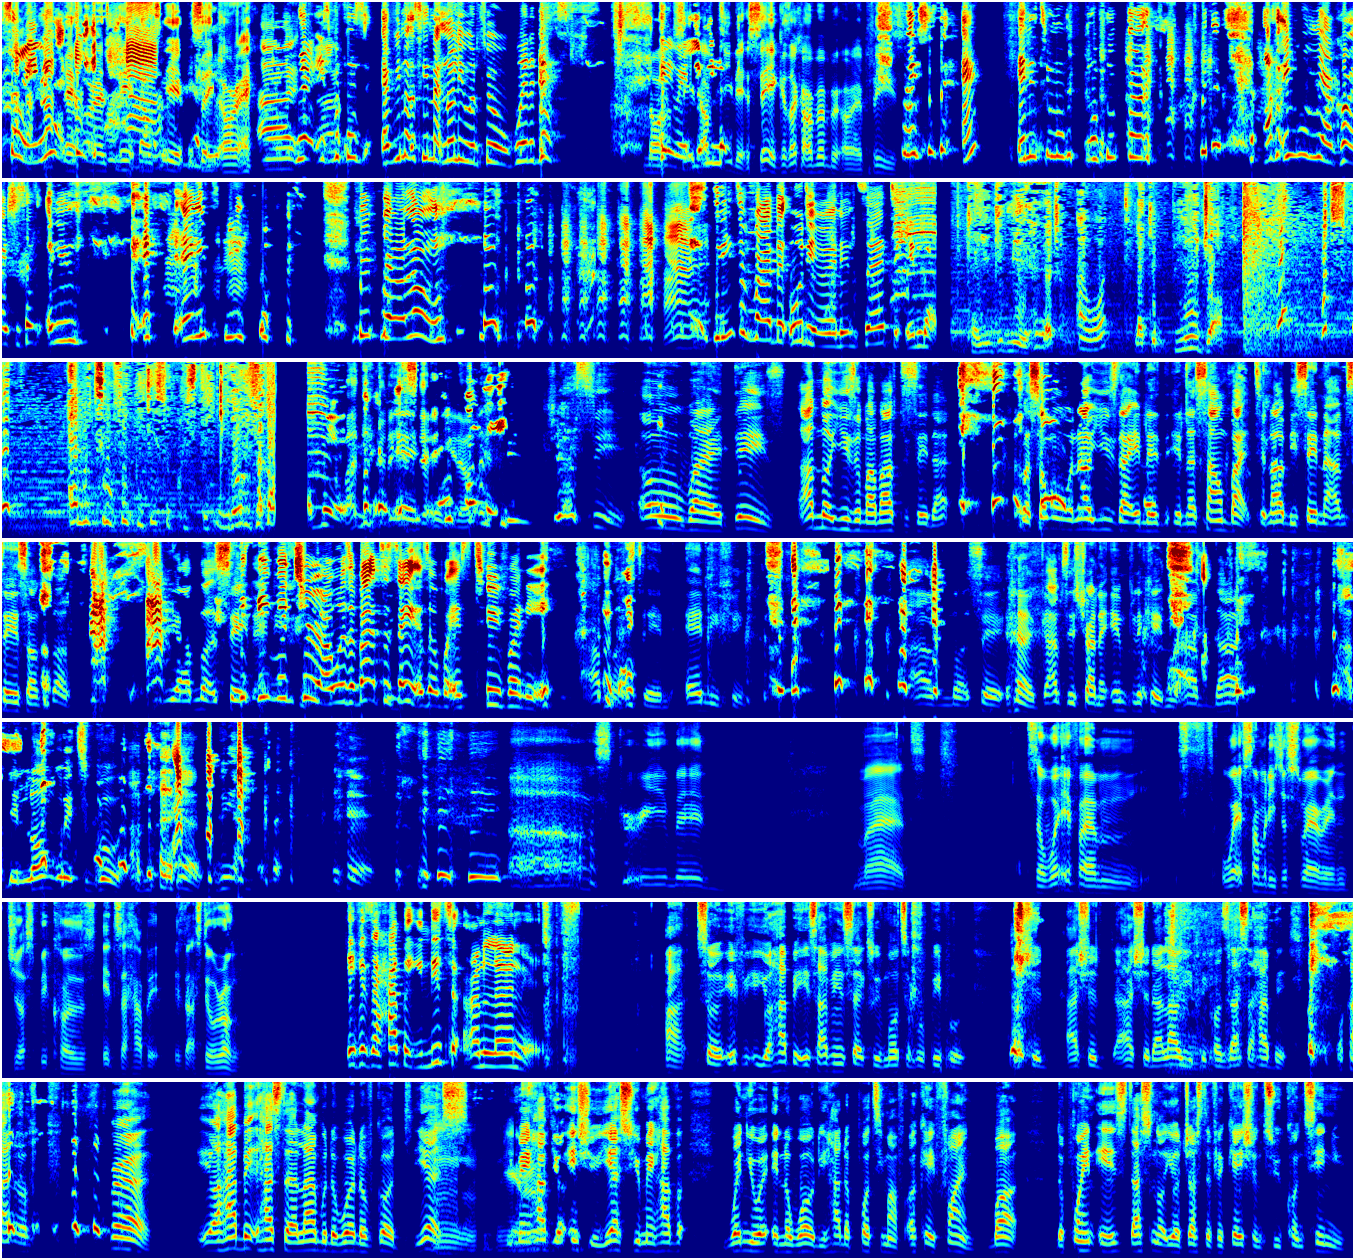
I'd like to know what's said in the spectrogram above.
Sorry, you know, all right, say it say it, say it, all right. I, No, it's because have you not seen that Nollywood film where the guys? No, Anyway, I've, seen, let I've me seen it. Say it, because I can't remember it. All right, please. Where she said, eh? Anything more? more I can't, even me, I can't. She says, any, anything more for- Leave me alone. you need to find the audio and insert it in that. Can you give me a head? A what? Like a blue job? What's what? Ẹnu tí mo fi pe Jésù Kristi. No, shut up. Why did because you it's say, so you know? Funny. Trust me. Oh my days! I'm not using my mouth to say that, but someone will now use that in a in a soundbite to now be saying that I'm saying some stuff. Yeah, I'm not saying. It's even true. I was about to say it as well, but it's too funny. I'm not saying anything. I'm not saying. Gabs is trying to implicate me. I'm not. I've a long way to go. I'm Oh, screaming. Mad. So what if um what if somebody's just swearing just because it's a habit? Is that still wrong? If it's a habit, you need to unlearn it. Ah, so if your habit is having sex with multiple people, I should I should I should allow you because that's a habit. What kind of bruh? Your habit has to align with the word of God. Yes. Mm, You may right. have your issue. Yes, you may have when you were in the world you had a potty mouth. Okay, fine. But the point is that's not your justification to continue.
